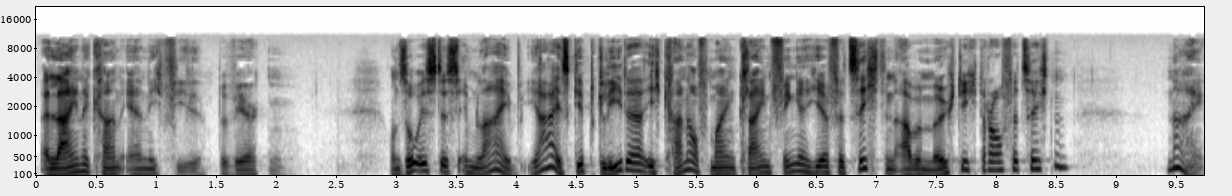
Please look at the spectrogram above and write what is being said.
Alleine kann er nicht viel bewirken. Und so ist es im Leib. Ja, es gibt Glieder, ich kann auf meinen kleinen Finger hier verzichten, aber möchte ich darauf verzichten? Nein.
